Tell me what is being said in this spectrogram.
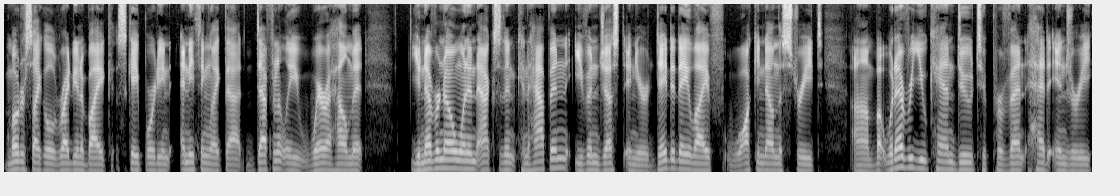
motorcycle, riding a bike, skateboarding, anything like that, definitely wear a helmet. You never know when an accident can happen, even just in your day to day life, walking down the street. Um, but whatever you can do to prevent head injury,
